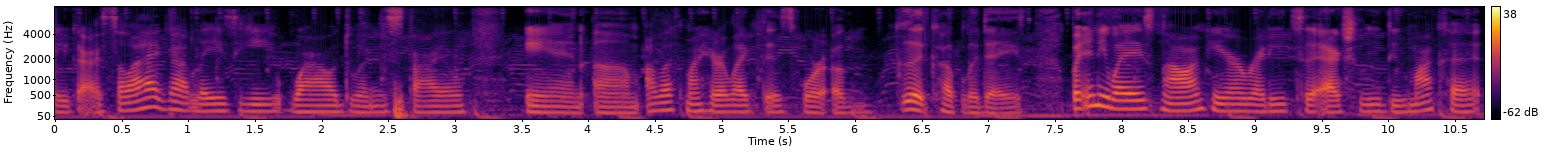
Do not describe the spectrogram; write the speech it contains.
Okay, you guys, so I got lazy while doing this style and um, I left my hair like this for a good couple of days. But anyways, now I'm here ready to actually do my cut.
